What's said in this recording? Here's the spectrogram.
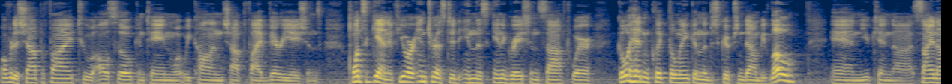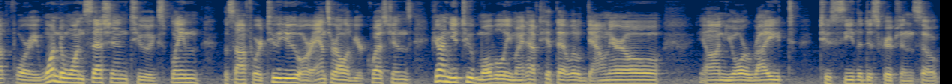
over to Shopify to also contain what we call in Shopify variations. Once again, if you are interested in this integration software, go ahead and click the link in the description down below and you can uh, sign up for a one-to-one session to explain the software to you or answer all of your questions. If you're on YouTube mobile, you might have to hit that little down arrow on your right to see the description. So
